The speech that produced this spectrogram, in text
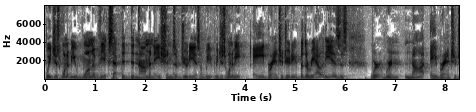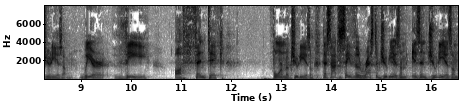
we just want to be one of the accepted denominations of Judaism. We we just want to be a branch of Judaism. But the reality is is we're we're not a branch of Judaism. We are the authentic form of Judaism. That's not to say the rest of Judaism isn't Judaism,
